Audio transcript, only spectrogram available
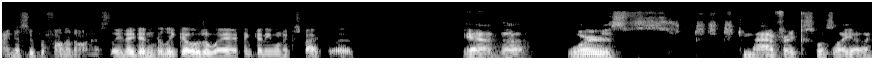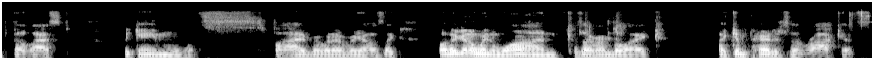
kind of super fun. Honestly, they didn't really go the way I think anyone expected. Yeah, the Warriors Mavericks was like like the last the game was five or whatever. Yeah, I was like, well, they're gonna win one because I remember like I compared it to the Rockets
